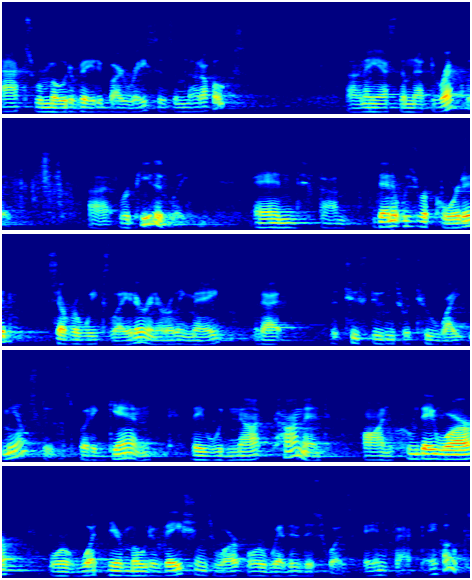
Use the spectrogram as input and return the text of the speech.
acts were motivated by racism, not a hoax. Uh, and I asked them that directly, uh, repeatedly. And um, then it was reported several weeks later, in early May, that the two students were two white male students. But again, they would not comment on who they were or what their motivations were or whether this was, in fact, a hoax.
